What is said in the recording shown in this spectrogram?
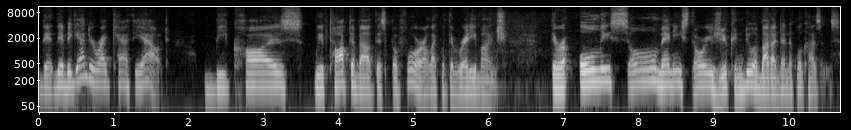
they, they began to write Kathy out because we've talked about this before, like with the Brady Bunch. There are only so many stories you can do about identical cousins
